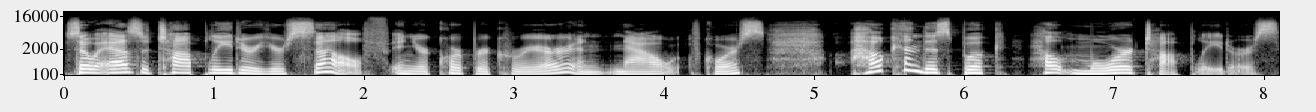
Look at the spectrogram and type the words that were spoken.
So, as a top leader yourself in your corporate career, and now, of course, how can this book help more top leaders?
